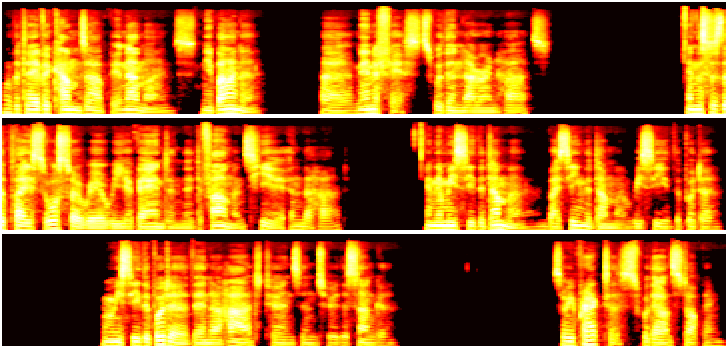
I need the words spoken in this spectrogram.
Well, the deva comes up in our minds. Nibbana uh, manifests within our own hearts. And this is the place also where we abandon the defilements here in the heart. And then we see the Dhamma. By seeing the Dhamma, we see the Buddha. When we see the Buddha, then our heart turns into the Sangha. So we practice without stopping.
